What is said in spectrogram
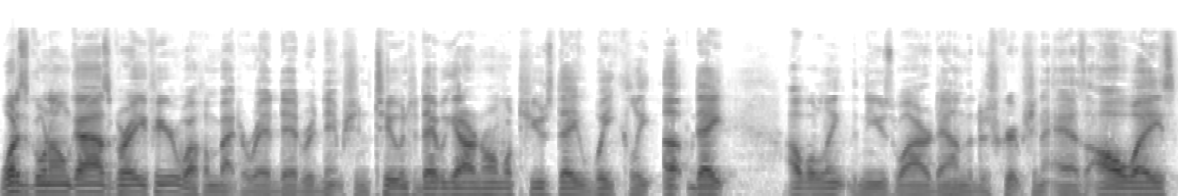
What is going on guys? Grave here. Welcome back to Red Dead Redemption 2 and today we got our normal Tuesday weekly update. I will link the newswire down in the description as always.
